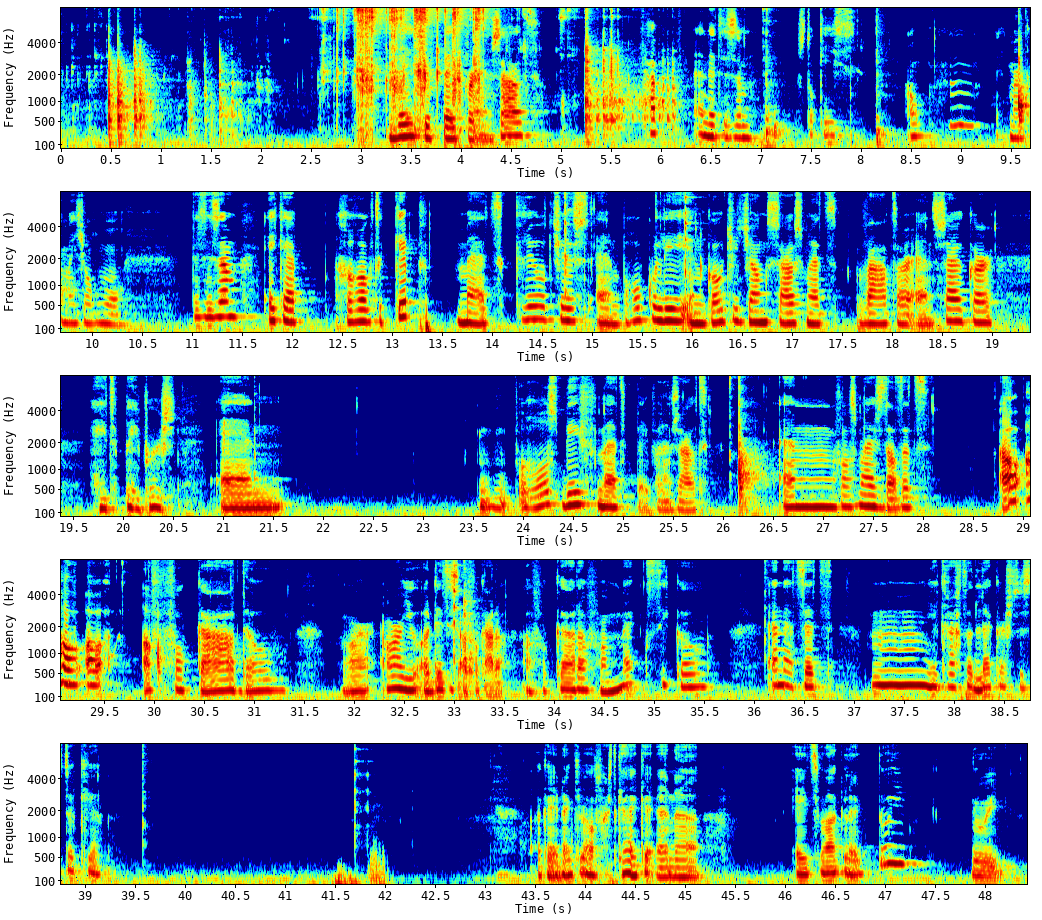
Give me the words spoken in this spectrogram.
Een beetje peper en zout. Hup, en dit is hem. Stokjes. Oh, hm, ik maak een beetje rommel. Dit is hem. Ik heb gerookte kip met krieltjes en broccoli in gochujang saus met water en suiker. Hete pepers en rosbief met peper en zout. En volgens mij is dat het. Oh, oh, oh, avocado. Where are you? Oh, dit is avocado. Avocado from Mexico. En that's it. Mm, je krijgt het lekkerste stukje. Oké, dankjewel voor het kijken en uh, eet smakelijk. Doei. Doei.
